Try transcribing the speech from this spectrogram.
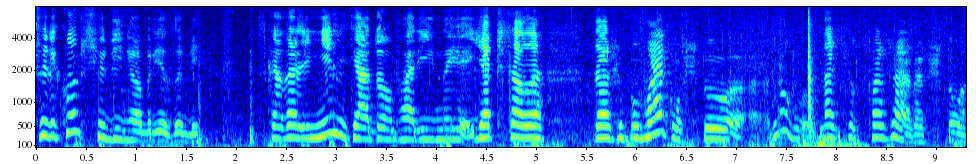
целиком всю линию обрезали. Сказали, нельзя дом аварийный. Я писала даже бумагу, что, ну, насчет пожара, что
